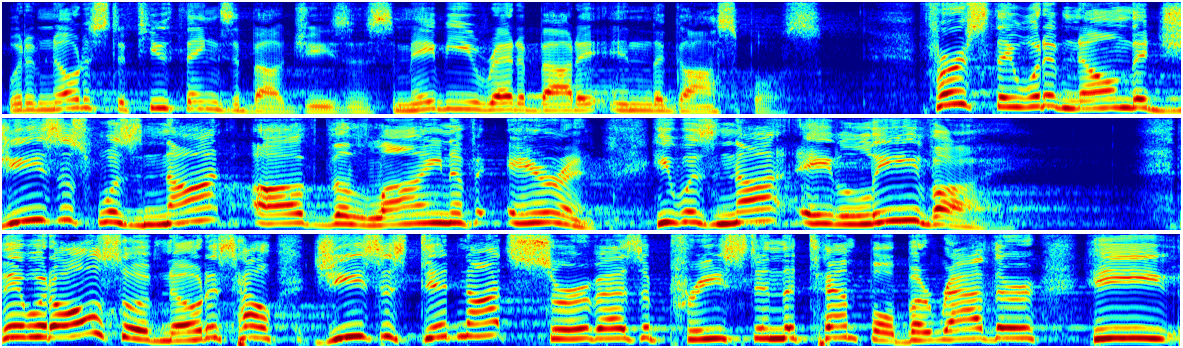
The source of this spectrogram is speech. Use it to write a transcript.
would have noticed a few things about Jesus. Maybe you read about it in the Gospels. First, they would have known that Jesus was not of the line of Aaron, he was not a Levi. They would also have noticed how Jesus did not serve as a priest in the temple, but rather he,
